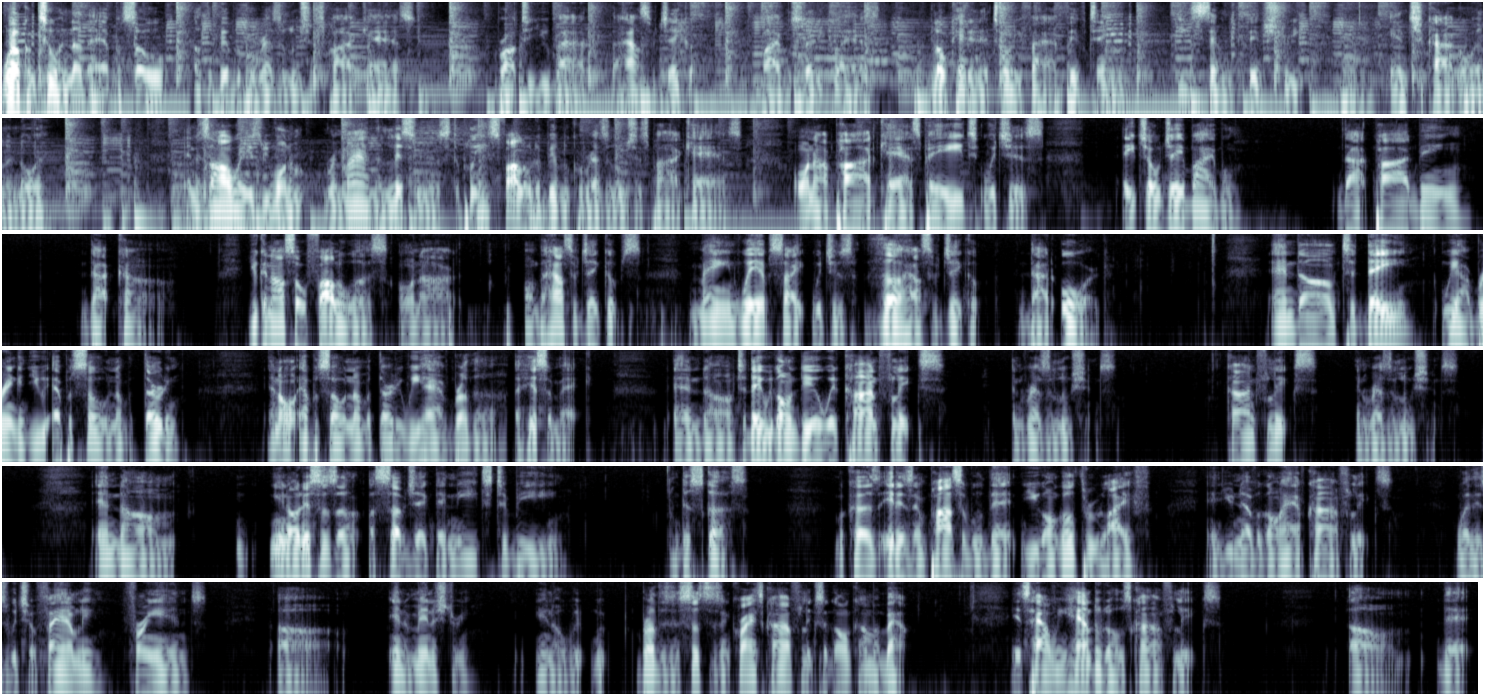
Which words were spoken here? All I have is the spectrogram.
Welcome to another episode of the Biblical Resolutions Podcast, brought to you by the House of Jacob Bible Study Class, located at 2515 East 75th Street in Chicago, Illinois. And as always, we want to remind the listeners to please follow the Biblical Resolutions Podcast on our podcast page, which is hojbible.podbean.com. You can also follow us on our on the House of Jacob's main website, which is thehouseofjacob.org. And um, today we are bringing you episode number 30. And on episode number 30, we have Brother Ahisamach. And uh, today we're going to deal with conflicts and resolutions. Conflicts and resolutions. And, um, you know, this is a, a subject that needs to be discussed because it is impossible that you're to go through life and you never to have conflicts, whether it's with your family, friends, uh, in the ministry, you know, with, with brothers and sisters in Christ, conflicts are to come about. It's how we handle those conflicts um, that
